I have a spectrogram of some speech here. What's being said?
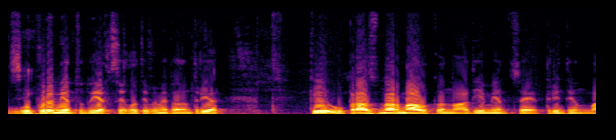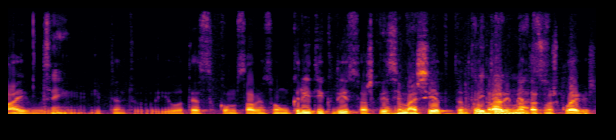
Sim. o apuramento do IRC relativamente ao ano anterior, que o prazo normal, quando não há adiamentos, é 31 de maio. Sim. E, e, portanto, eu até, como sabem, sou um crítico disso, acho que devia ser mais cedo, portanto, 31 de contrariamente aos meus colegas.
